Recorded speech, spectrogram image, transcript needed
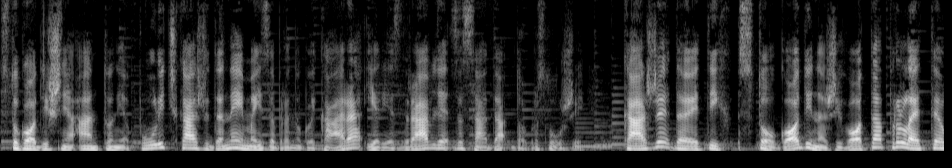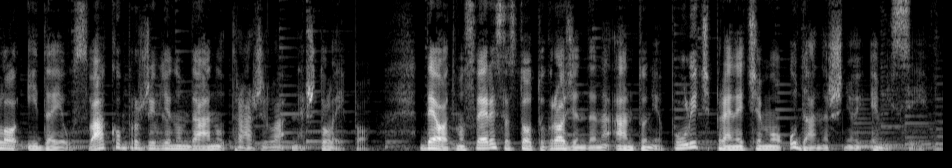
Stogodišnja Antonija Pulić kaže da nema izabranog lekara jer je zdravlje za sada dobro služi. Kaže da je tih 100 godina života proletelo i da je u svakom proživljenom danu tražila nešto lepo. Deo atmosfere sa 100. rođendana Antonija Pulić prenećemo u današnjoj emisiji.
